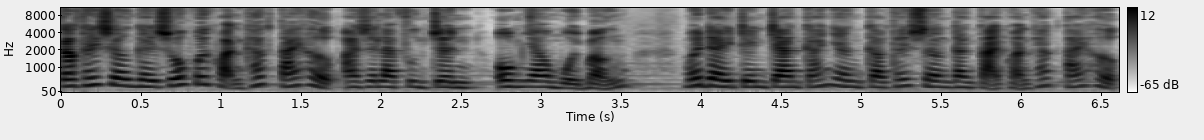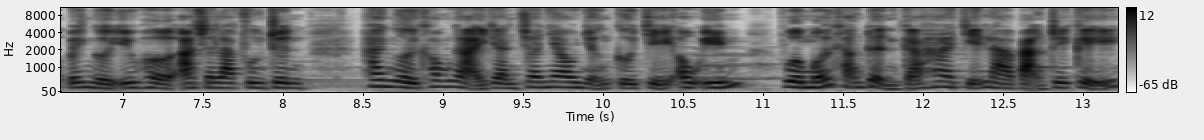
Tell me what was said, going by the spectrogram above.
Cao Thái Sơn gây sốt với khoảnh khắc tái hợp Angela Phương Trinh ôm nhau mùi mẫn. Mới đây trên trang cá nhân, Cao Thái Sơn đăng tải khoảnh khắc tái hợp bên người yêu hờ Angela Phương Trinh. Hai người không ngại dành cho nhau những cử chỉ âu yếm, vừa mới khẳng định cả hai chỉ là bạn tri kỷ.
